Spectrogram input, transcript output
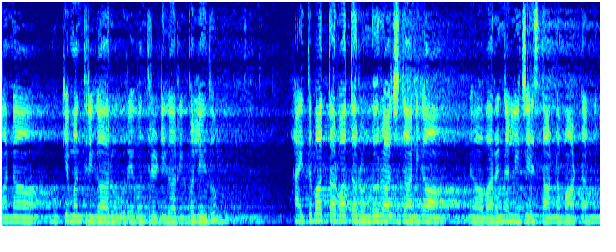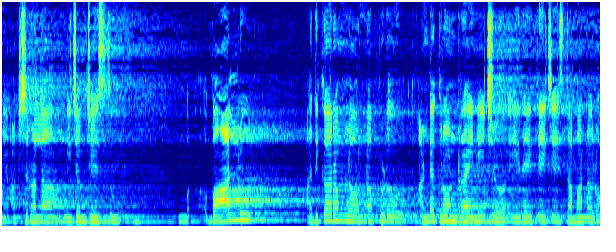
మన ముఖ్యమంత్రి గారు రేవంత్ రెడ్డి గారు ఇవ్వలేదు. హైదరాబాద్ తర్వాత రెండో రాజధానిగా వరంగల్ని చేస్తా అన్నమాట అక్షరాల నిజం చేస్తూ వాళ్ళు అధికారంలో ఉన్నప్పుడు అండర్ గ్రౌండ్ డ్రైనేజ్ ఏదైతే చేస్తామన్నారో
